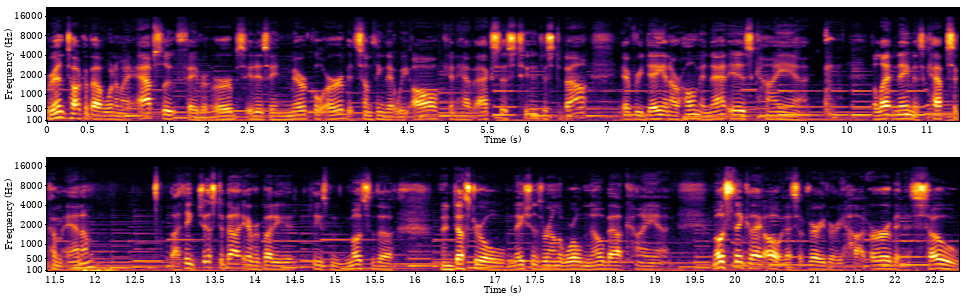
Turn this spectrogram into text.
We're going to talk about one of my absolute favorite herbs. It is a miracle herb. It's something that we all can have access to just about every day in our home, and that is cayenne. The Latin name is Capsicum annuum. I think just about everybody, at least most of the industrial nations around the world, know about cayenne. Most think that, oh, that's a very, very hot herb and it's so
